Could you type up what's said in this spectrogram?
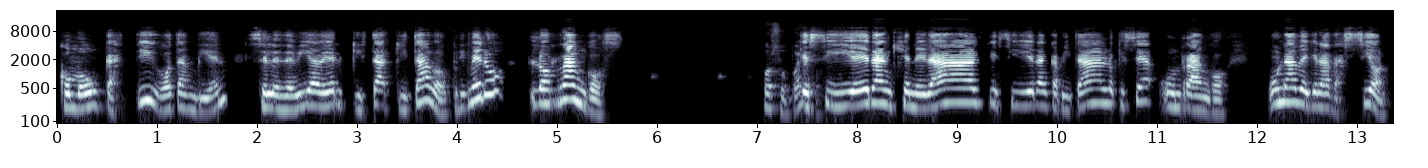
como un castigo también, se les debía haber quitado primero los rangos. Por supuesto. Que si eran general, que si eran capitán, lo que sea, un rango, una degradación.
